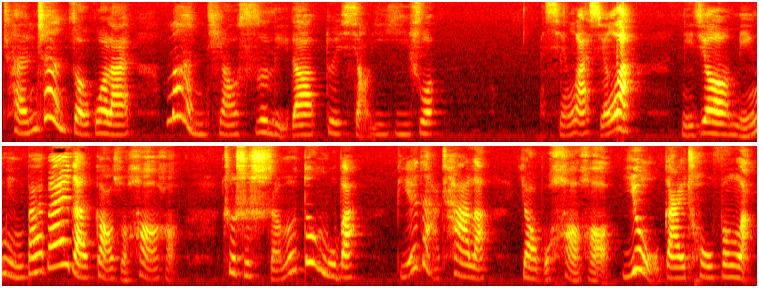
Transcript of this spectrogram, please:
晨晨走过来，慢条斯理地对小依依说：“行了行了，你就明明白白地告诉浩浩，这是什么动物吧，别打岔了，要不浩浩又该抽风了。”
